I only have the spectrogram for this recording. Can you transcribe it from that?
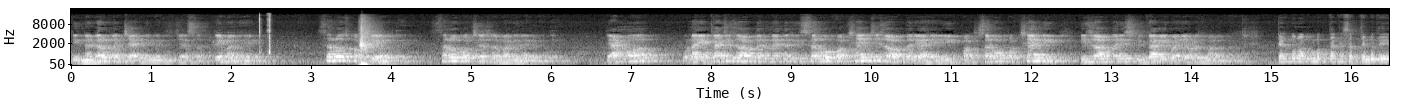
की नगरपंचायतीमध्येच्या सत्तेमध्ये सर्वच पक्षीय होते. सर्व पक्ष सहभागी झाले होते. त्यामुळं पुन्हा एकाची जबाबदारी नाही तर ही सर्व पक्षांची जबाबदारी आहे. ही पक्ष सर्व पक्षांनी ही जबाबदारी स्वीकारली पाहिजे एवढंच माझं म्हणणं त्याचबरोबर आपण बघता की सत्तेमध्ये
